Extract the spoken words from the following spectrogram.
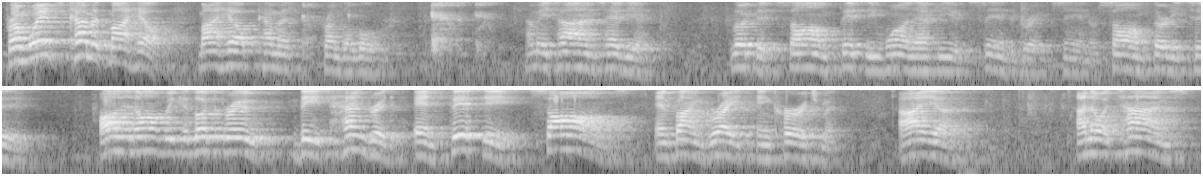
From whence cometh my help? My help cometh from the Lord. How many times have you looked at Psalm 51 after you had sinned a great sin, or Psalm 32? On and on, we could look through these 150 Psalms and find great encouragement. I, uh, I know at times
